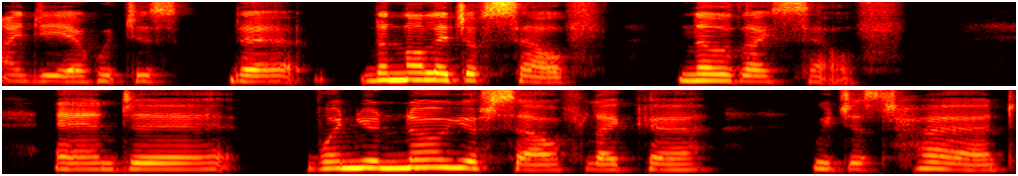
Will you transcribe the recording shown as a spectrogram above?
idea, which is the the knowledge of self. Know thyself. And uh, when you know yourself, like uh, we just heard,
